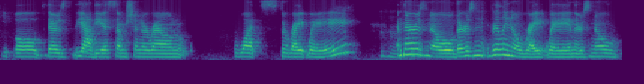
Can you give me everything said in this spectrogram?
people, there's, yeah, the assumption around what's the right way Mm-hmm. And there is no, there's really no right way and there's no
